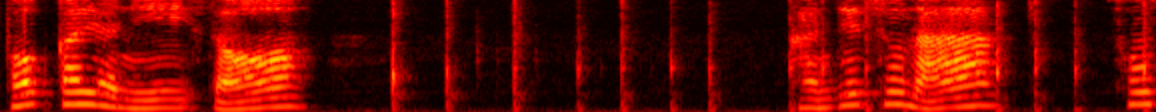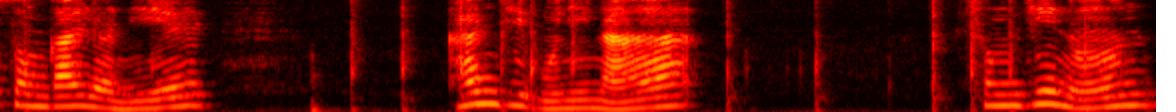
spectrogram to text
법 관련이 있어 간제수나 소송 관련 일, 간직운이나 성진운,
